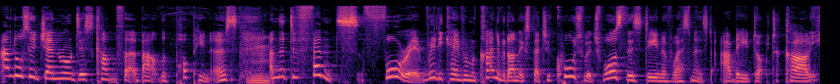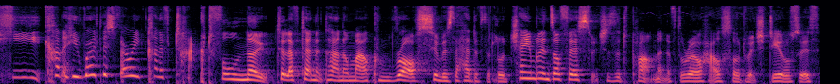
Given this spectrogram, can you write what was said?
and also general discomfort about the poppiness. Mm. And the defence for it really came from a kind of an unexpected quarter, which was this Dean of Westminster Abbey, Dr. Carr. He kind of he wrote this very kind of tactful note to Lieutenant Colonel Malcolm Ross, who was the head of the Lord Chamberlain's office, which is the department of the royal household which deals with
